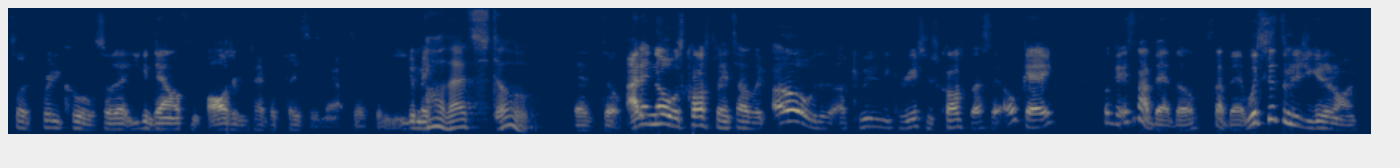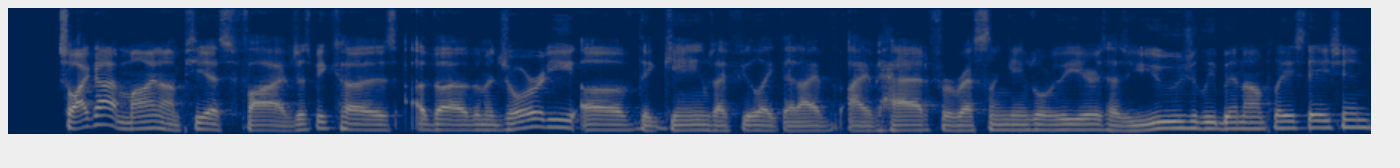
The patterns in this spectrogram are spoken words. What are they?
so it's pretty cool. So that you can download from all different type of places now. So pretty, you can make. Oh, that's dope. That's dope. I didn't know it was crossplay until I was like, oh, the a community creation is crossplay. I said, okay. Okay, it's not bad though. It's not bad. What system did you get it on? So I got mine on PS5 just because uh, the the majority of the games I feel like that I've I've had for wrestling games over the years has usually been on PlayStation.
